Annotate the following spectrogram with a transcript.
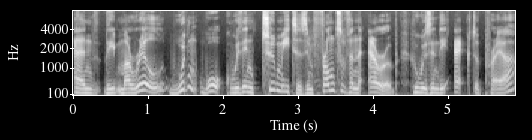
And the Maril wouldn't walk within two meters in front of an Arab who was in the act of prayer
